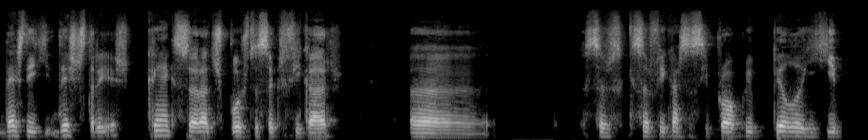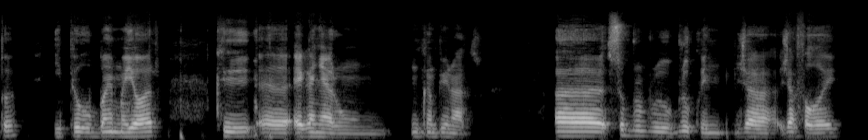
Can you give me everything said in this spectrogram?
deste, destes três, quem é que será disposto a sacrificar uh, sacrificar-se a si próprio pela equipa e pelo bem maior que uh, é ganhar um, um campeonato. Uh, sobre o Brooklyn já, já falei.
